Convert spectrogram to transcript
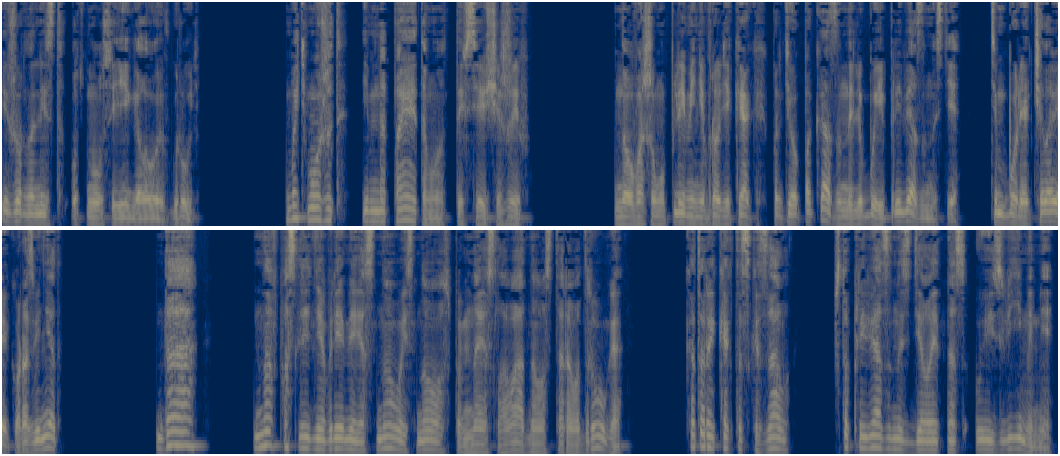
и журналист уткнулся ей головой в грудь. «Быть может, именно поэтому ты все еще жив. Но вашему племени вроде как противопоказаны любые привязанности, тем более к человеку, разве нет?» «Да, но в последнее время я снова и снова вспоминаю слова одного старого друга, который как-то сказал, что привязанность делает нас уязвимыми,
